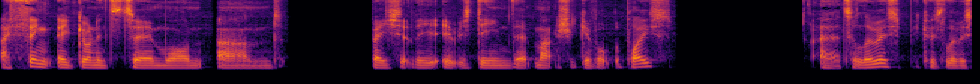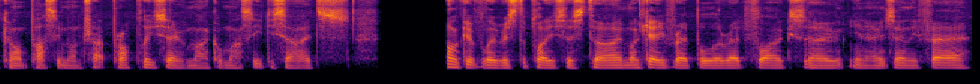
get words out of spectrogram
I think they'd gone into turn one, and basically it was deemed that Max should give up the place uh, to Lewis because Lewis can't pass him on track properly. So Michael Masi decides, I'll give Lewis the place this time. I gave Red Bull a red flag, so you know it's only fair.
